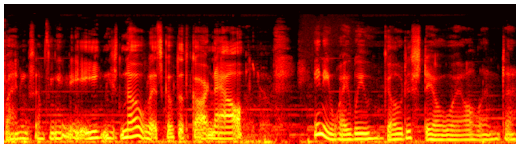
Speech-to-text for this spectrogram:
finding something to eat. And he said, "No, let's go to the car now." anyway, we go to Stilwell, and uh,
